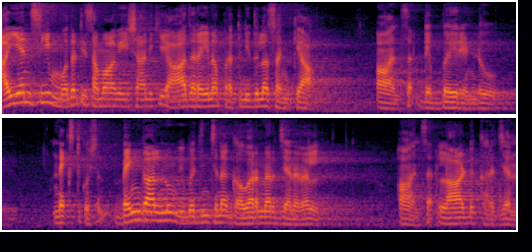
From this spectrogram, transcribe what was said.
ఐఎన్సి మొదటి సమావేశానికి హాజరైన ప్రతినిధుల సంఖ్య. ఆన్సర్ డెబ్బై రెండు. నెక్స్ట్ క్వశ్చన్ బెంగాల్ను విభజించిన governor general. Answer Lord Curzon.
